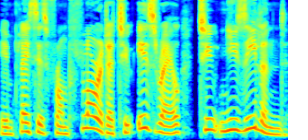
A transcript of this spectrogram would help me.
in places from Florida to Israel to New Zealand.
